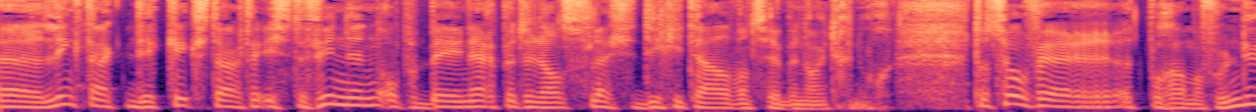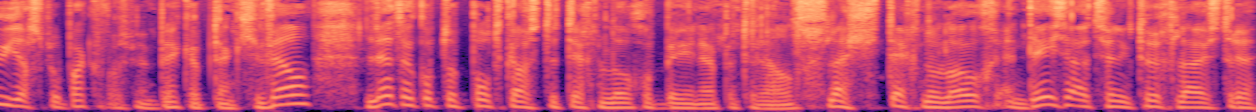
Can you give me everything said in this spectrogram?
Eh, link naar de Kickstarter is te vinden op bnr.nl slash digitaal, want ze hebben nooit genoeg. Tot zover het programma voor nu. Jasper Bakker was mijn backup, dankjewel. Let ook op de podcast De Technoloog op bnr.nl slash technoloog. En deze uitzending terugluisteren.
